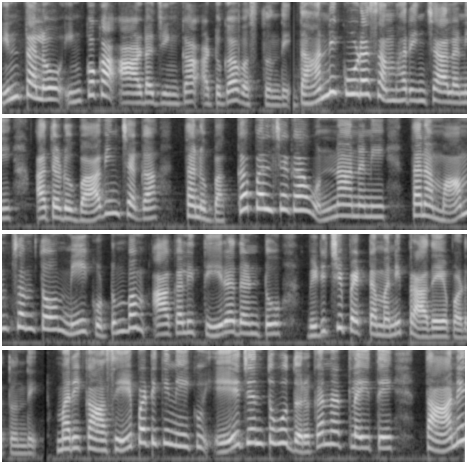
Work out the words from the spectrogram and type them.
ఇంతలో ఇంకొక ఆడ జింక అటుగా వస్తుంది. దాన్ని కూడా సంహరించాలని అతడు భావించగా తను బక్కపల్చగా ఉన్నానని తన మాంసంతో మీ కుటుంబం ఆకలి తీరదంటూ విడిచిపెట్టమని ప్రాధేయపడుతుంది. మరి కాసేపటికి నీకు ఏ జంతువు దొరకనట్లయితే తానే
